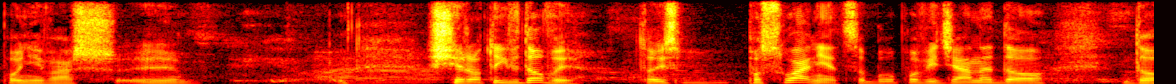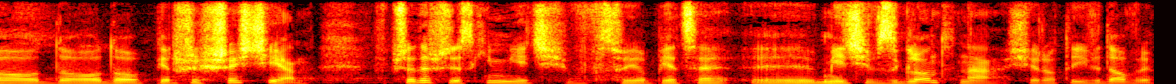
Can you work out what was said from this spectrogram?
ponieważ y, sieroty i wdowy to jest posłanie, co było powiedziane do, do, do, do pierwszych chrześcijan. Przede wszystkim mieć w swojej opiece, y, mieć wzgląd na sieroty i wdowy.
